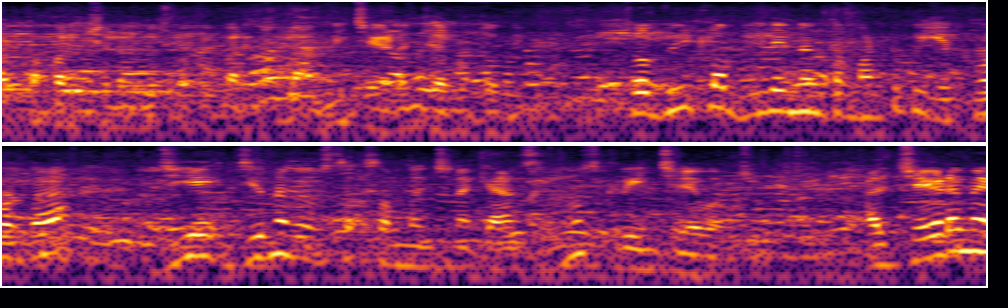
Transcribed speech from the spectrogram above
రక్త పరీక్షలు ఎండోస్కోపీ పరీక్షలు అన్నీ చేయడం జరుగుతుంది. సో వీటిలో వీలైనంత మట్టుకు ఎక్కువగా జిఏ జీర్ణ వ్యవస్థకు సంబంధించిన క్యాన్సర్ను స్క్రీన్ చేయవచ్చు. అది చేయడమే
